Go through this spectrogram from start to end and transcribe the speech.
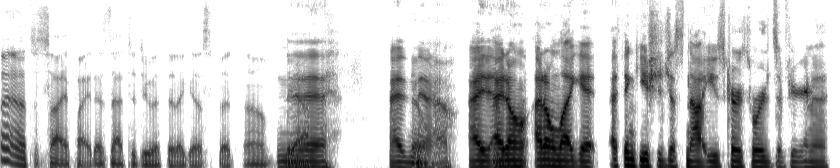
well, it's a sci-fi. It has that to do with it, I guess. But um, yeah. Nah, I No. no, I I don't I don't like it. I think you should just not use curse words if you're gonna.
